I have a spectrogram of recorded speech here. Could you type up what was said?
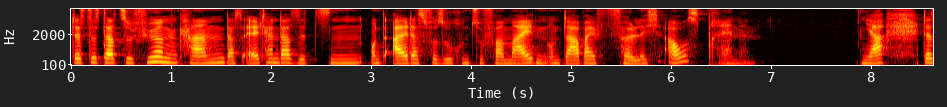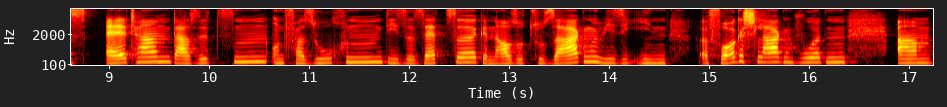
Dass das dazu führen kann, dass Eltern da sitzen und all das versuchen zu vermeiden und dabei völlig ausbrennen. Ja, dass Eltern da sitzen und versuchen, diese Sätze genauso zu sagen, wie sie ihnen äh, vorgeschlagen wurden, ähm,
